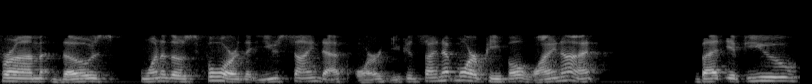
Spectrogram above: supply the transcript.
from those one of those four that you signed up, or you can sign up more people, why not? But if you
